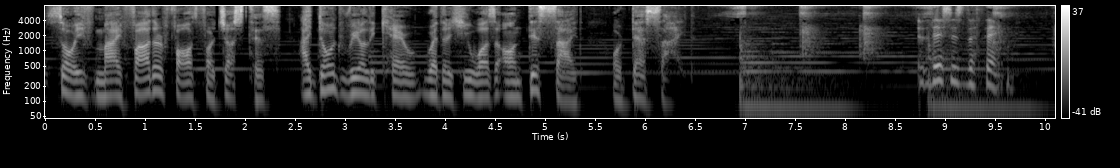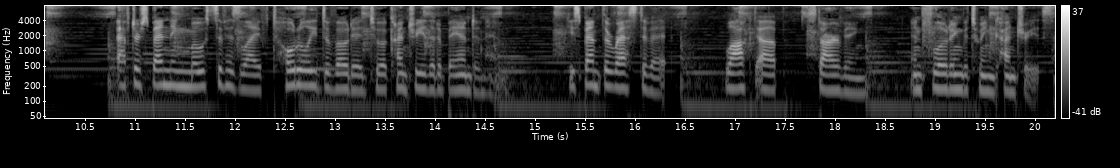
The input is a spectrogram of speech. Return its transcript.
So if my father fought for justice, I don't really care whether he was on this side or that side. This is the thing. After spending most of his life totally devoted to a country that abandoned him, he spent the rest of it locked up, starving, and floating between countries.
